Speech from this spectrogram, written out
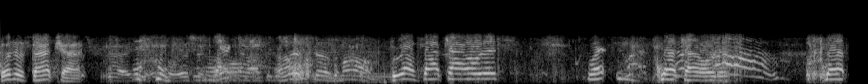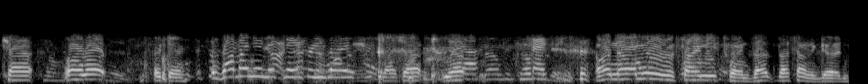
What's a Snapchat? We got a Snapchat artist? What? Snapchat artist. Snapchat. Oh, look. Right there. Is that my new nickname for you guys? Snapchat. Yep. Yeah. Okay. Oh, no, I'm going with Siamese twins. That, that sounded good.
